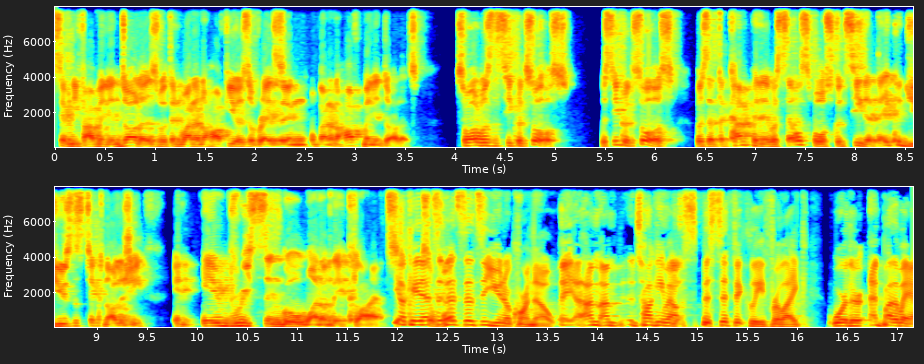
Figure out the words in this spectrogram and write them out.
$75 million within one and a half years of raising one and a half million dollars. So what was the secret sauce? The secret sauce was that the company, was Salesforce, could see that they could use this technology in every single one of their clients. Yeah, okay, that's, so that's that's a unicorn though. I'm, I'm talking about yeah. specifically for like where there. by the way,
